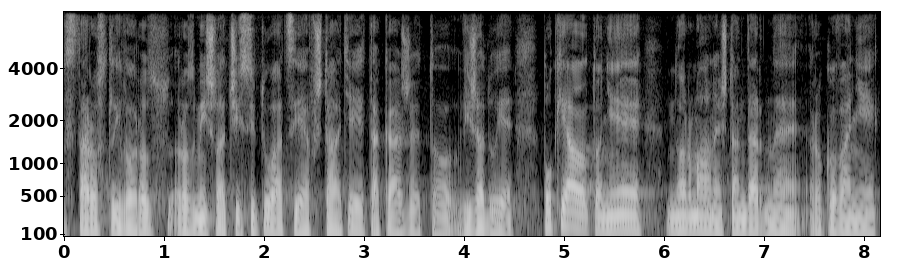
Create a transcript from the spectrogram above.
starostlivo roz, rozmýšľať, či situácia v štáte je taká, že to vyžaduje. Pokiaľ to nie je normálne, štandardné rokovanie,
